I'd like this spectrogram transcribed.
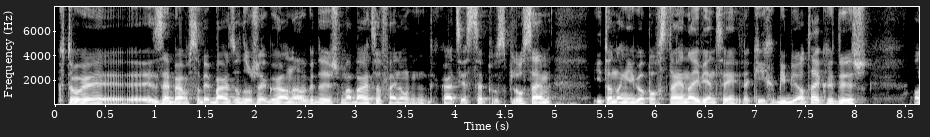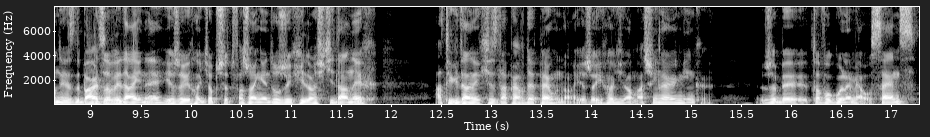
który zebrał sobie bardzo duże grono, gdyż ma bardzo fajną integrację z C++ i to na niego powstaje najwięcej takich bibliotek, gdyż on jest bardzo wydajny, jeżeli chodzi o przetwarzanie dużych ilości danych, a tych danych jest naprawdę pełno, jeżeli chodzi o machine learning, żeby to w ogóle miało sens.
